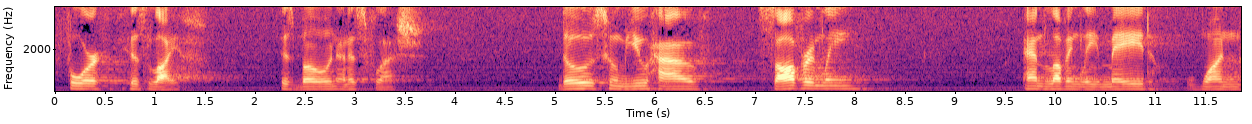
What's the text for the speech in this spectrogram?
for his life, his bone and his flesh. Those whom you have sovereignly and lovingly made one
